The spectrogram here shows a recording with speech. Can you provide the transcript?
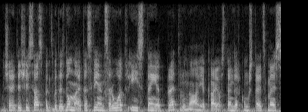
Un šeit ir šis aspekts, bet es domāju, tas viens ar otru īsti neiet pretrunā. Ja, kā jau Stenderkungs teica, mēs,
